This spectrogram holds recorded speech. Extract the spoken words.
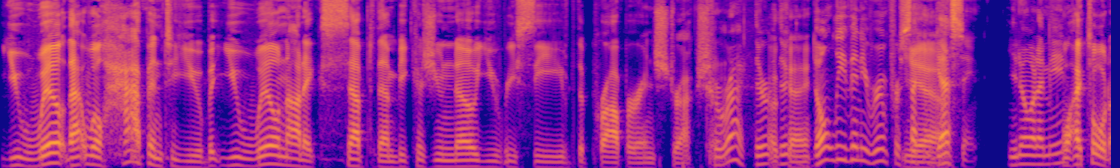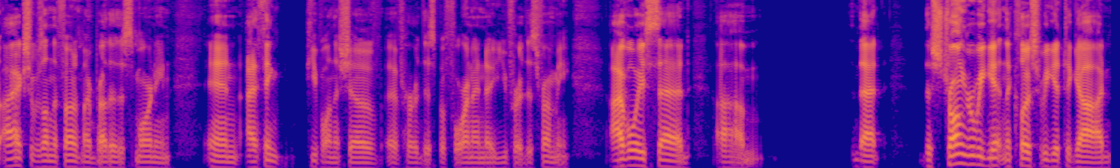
you will that will happen to you but you will not accept them because you know you received the proper instruction Correct. There, there- Okay. don't leave any room for second Yeah. guessing. You know what I mean? Well, I told I actually was on the phone with my brother this morning, and I think people on the show have, heard this before, and I know you've heard this from me. I've always said um, that the stronger we get and the closer we get to God,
